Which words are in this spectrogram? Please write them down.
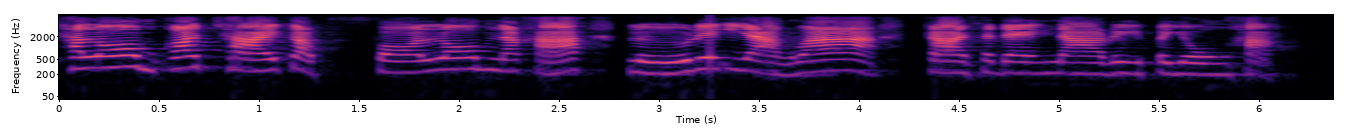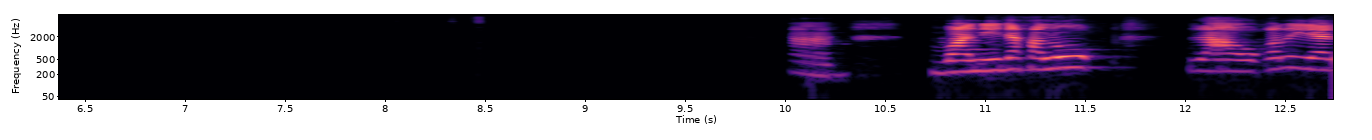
ถ้าล่มก็ใช้กับฟ้อนล่มนะคะ หรือเรียกอีกอย่างว่าการแสดงนารีประโยงค่ะวันนี้นะคะลูกเราก็เรียน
